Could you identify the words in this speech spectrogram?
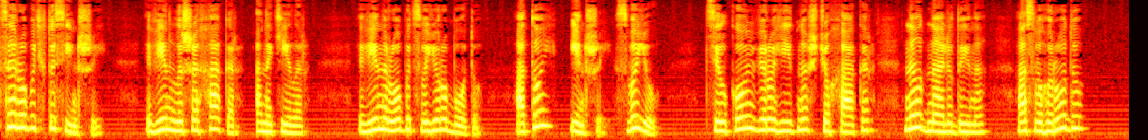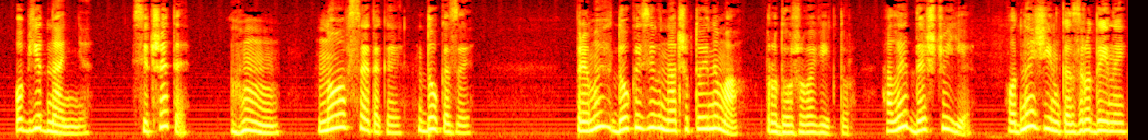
Це робить хтось інший. Він лише хакер, а не кілер. Він робить свою роботу, а той інший свою. Цілком вірогідно, що хакер не одна людина, а свого роду об'єднання. Січете? Гм, ну, а все-таки докази. Прямих доказів начебто і нема, продовжував Віктор, але дещо є. Одна жінка з родини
